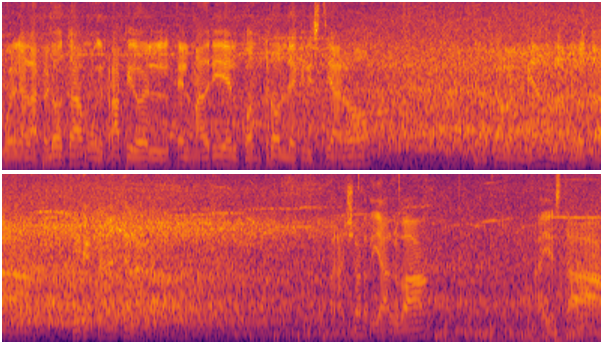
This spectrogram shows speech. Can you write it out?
juega la pelota, muy rápido el, el Madrid, el control de Cristiano que acaba enviando la pelota directamente a la grada. Jordi Alba. Ahí está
